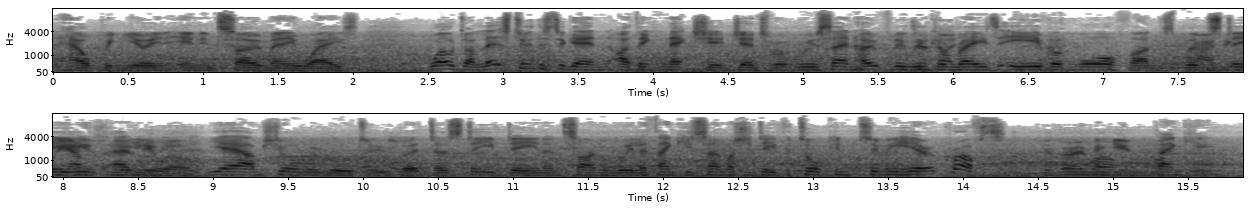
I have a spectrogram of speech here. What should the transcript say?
helping you in, in, in so many ways. Well done. Let's do this again. I think next year, gentlemen. We were saying hopefully we can raise even more funds. But I Steve, and, will. yeah, I'm sure we will do. But uh, Steve Dean and Simon Wheeler, thank you so much indeed for talking to me here at Crufts. You're very Thank welcome. you. Thank you.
